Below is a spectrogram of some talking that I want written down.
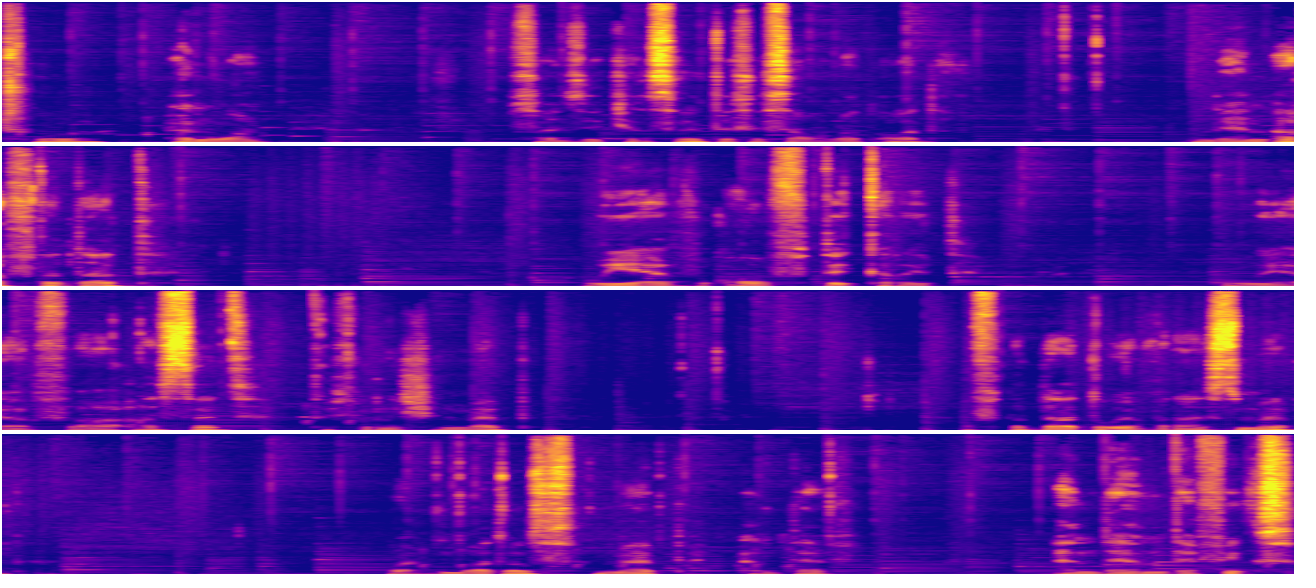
2 and 1 so as you can see this is our lot order. Then after that we have off the grid. We have our asset definition map. After that we have RusMap. We have models map and def and then the fix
